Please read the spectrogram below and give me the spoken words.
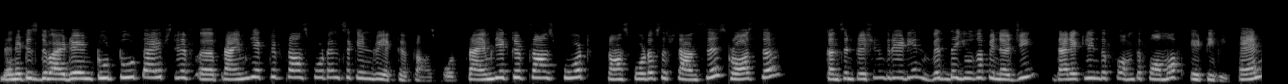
Then it is divided into two types of uh, primary active transport and secondary active transport. Primary active transport transport of substances across the concentration gradient with the use of energy directly in the form the form of atp and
